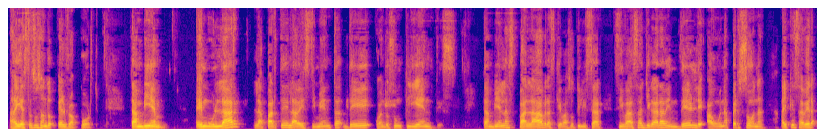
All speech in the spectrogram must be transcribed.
Ahí estás usando el rapport. También emular la parte de la vestimenta de cuando son clientes. También las palabras que vas a utilizar. Si vas a llegar a venderle a una persona, hay que saber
